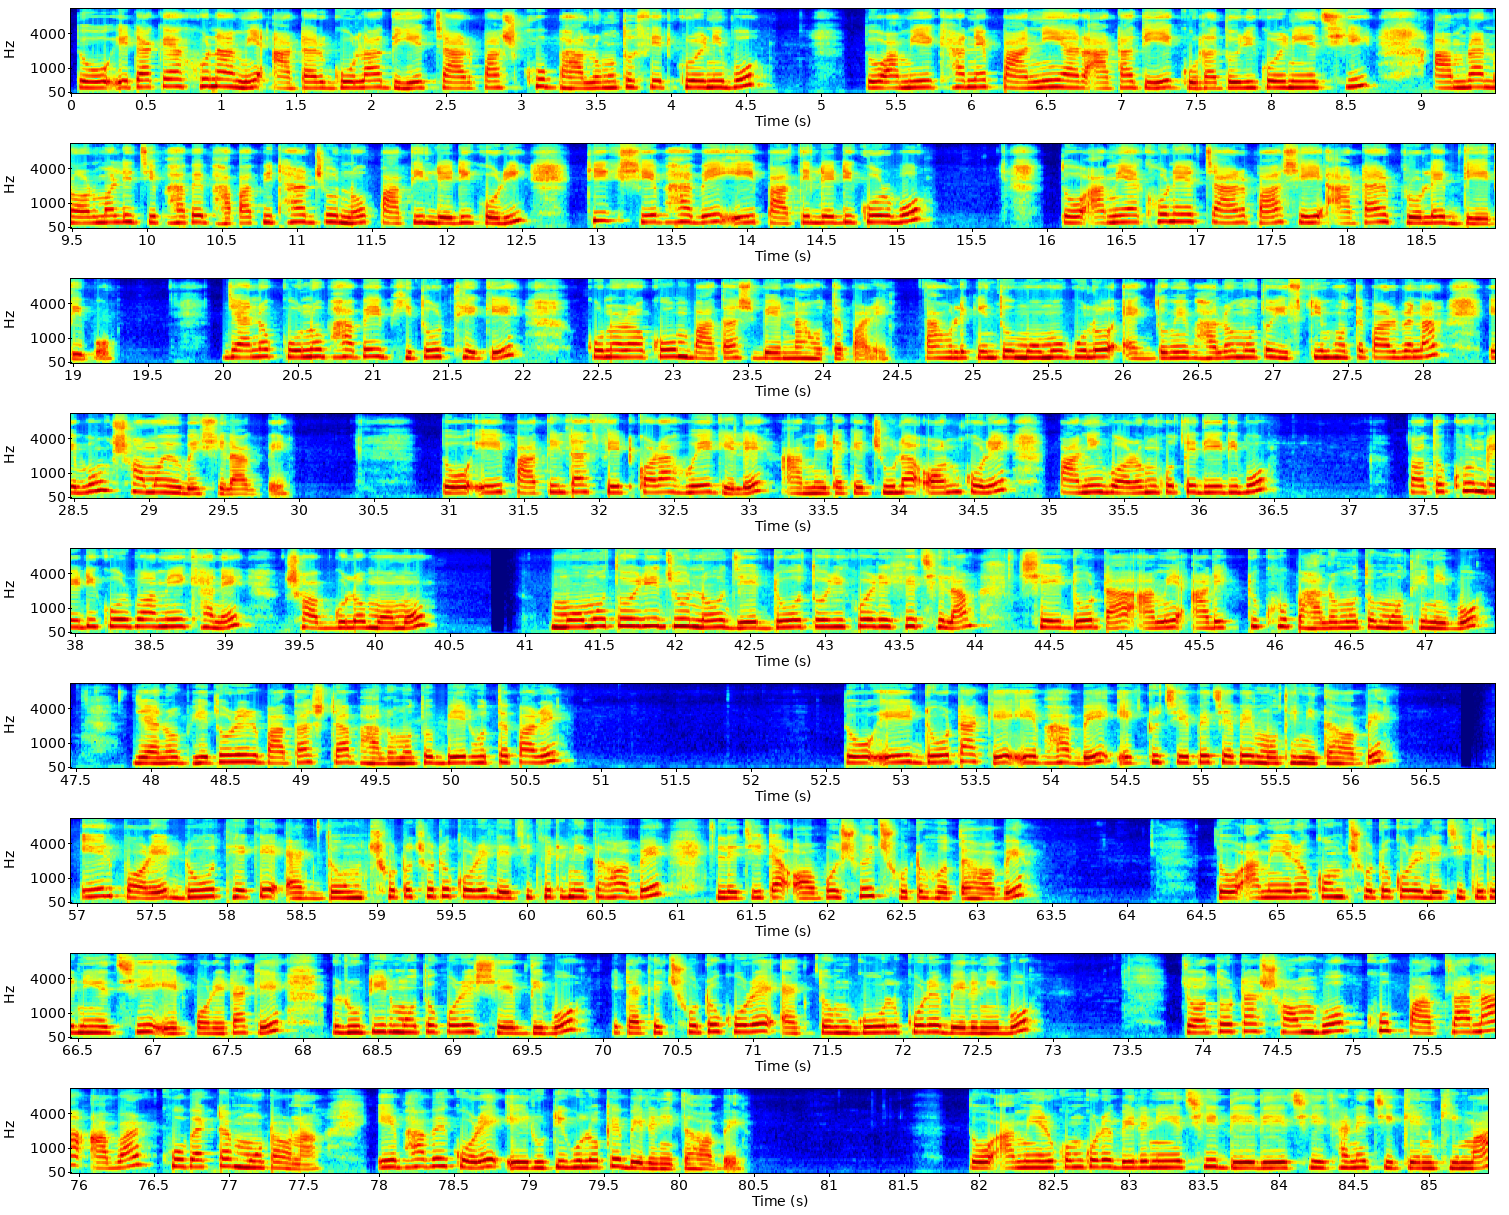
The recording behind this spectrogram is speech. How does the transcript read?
তো এটাকে এখন আমি আটার গোলা দিয়ে চারপাশ খুব ভালো মতো সেট করে নিব। তো আমি এখানে পানি আর আটা দিয়ে গোলা তৈরি করে নিয়েছি। আমরা নর্মালি যেভাবে ভাপা পিঠার জন্য পাতিল রেডি করি, ঠিক সেভাবে এই পাতিল রেডি করব। তো আমি এখন এর চারপাশ এই আটার প্রলেপ দিয়ে দিব, যেন কোনোভাবেই ভিতর থেকে কোনো রকম বাতাস বের না হতে পারে। তাহলে কিন্তু মোমোগুলো একদমই ভালো মতো স্টিম হতে পারবে না এবং সময়ও বেশি লাগবে। তো এই পাতিলটা সেট করা হয়ে গেলে আমি এটাকে চুলা অন করে পানি গরম করতে দিয়ে দিব। ততক্ষণ রেডি করব আমি এখানে সবগুলো মোমো। মোমো তৈরির জন্য যে ডো তৈরি করে রেখেছিলাম, সেই ডোটা আমি আরেকটু খুব ভালো মতো মথে নিব, যেন ভেতরের বাতাসটা ভালো মতো বের হতে পারে। তো এই ডোটাকে এভাবে একটু চেপে চেপে মথে নিতে হবে। এরপরে ডো থেকে একদম ছোট ছোট করে লেচি কেটে নিতে হবে। লেচিটা অবশ্যই ছোট হতে হবে। তো আমি এরকম ছোট করে লেচি কেটে নিয়েছি। এরপর এটাকে রুটির মতো করে শেপ দিব। এটাকে ছোট করে একদম গোল করে বেলে নিব। যতটা সম্ভব খুব পাতলা না, আবার খুব একটা মোটাও না। এভাবে করে এই রুটিগুলোকে বেলে নিতে হবে। তো আমি এরকম করে বেলে নিয়েছি, দিয়ে দিয়েছি এখানে চিকেন কিমা।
